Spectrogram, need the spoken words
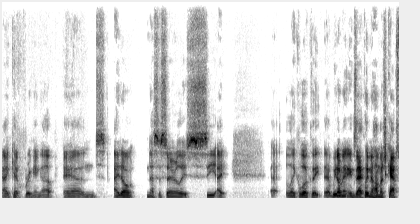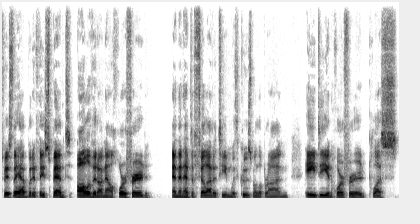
I kept bringing up and I don't necessarily see I uh, like look they we don't exactly know how much cap space they have but if they spent all of it on Al Horford and then had to fill out a team with Kuzma, LeBron, AD and Horford plus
